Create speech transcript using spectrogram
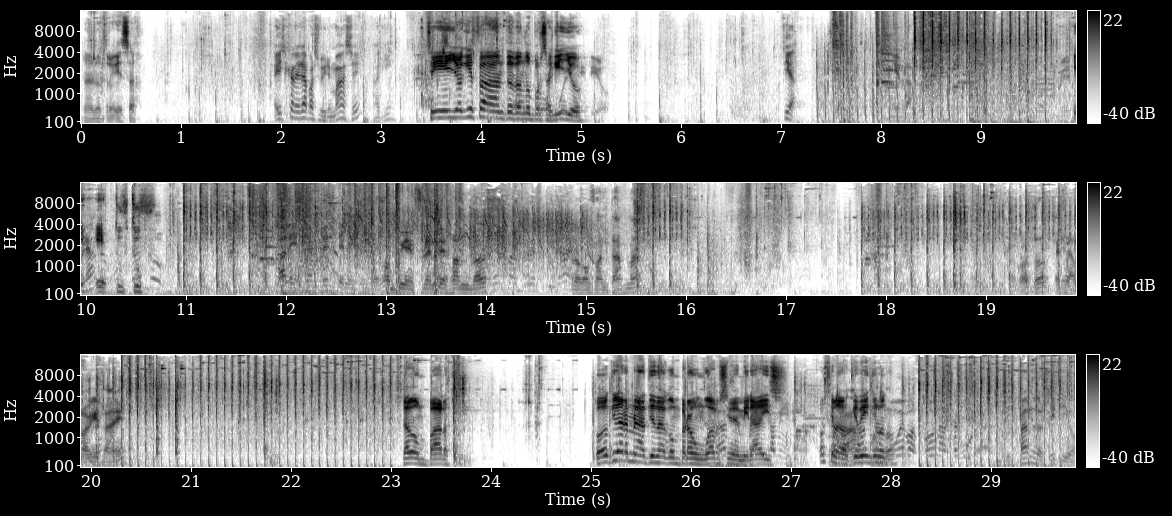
No, no atraviesa. Hay escalera para subir más, ¿eh? Aquí. Sí, yo aquí estaba antes dando por saquillo. Hostia. Mierda. Eh, eh, tuf, tuf. Vale, está enfrente el equipo. Compi, enfrente son dos. Uno con fantasma. Roto. Esta atraviesa, ¿eh? Dado un par. Puedo tirarme a la tienda a comprar un WAP si me miráis. Hostia, no, qué bien que no. Disparando el sitio.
